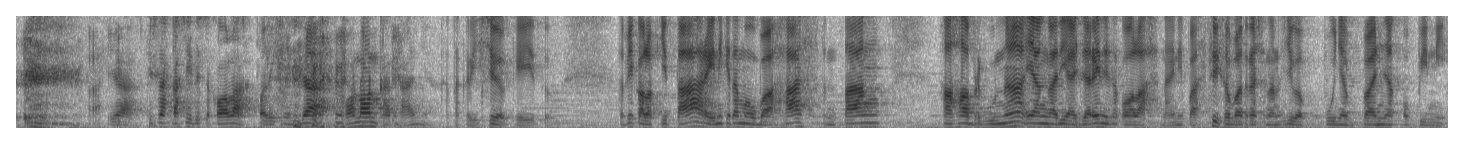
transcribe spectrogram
Asik. ya kisah kasih di sekolah paling indah konon katanya. Kata Krisye kayak gitu. Tapi kalau kita hari ini kita mau bahas tentang hal-hal berguna yang nggak diajarin di sekolah. Nah ini pasti sobat resonansi juga punya banyak opini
